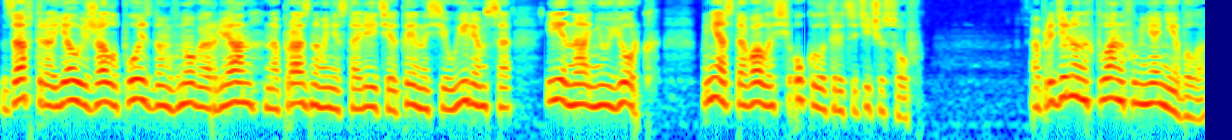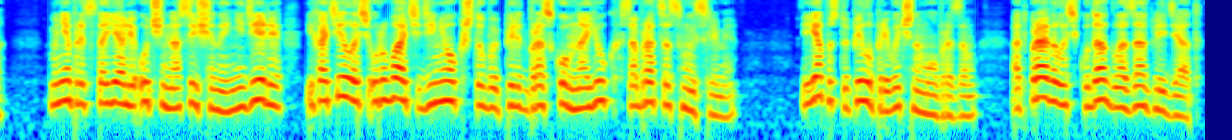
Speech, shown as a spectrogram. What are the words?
Завтра я уезжала поездом в Новый Орлеан на празднование столетия Теннесси Уильямса и на Нью-Йорк. Мне оставалось около 30 часов. Определенных планов у меня не было. Мне предстояли очень насыщенные недели, и хотелось урвать денек, чтобы перед броском на юг собраться с мыслями. И я поступила привычным образом. Отправилась, куда глаза глядят –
